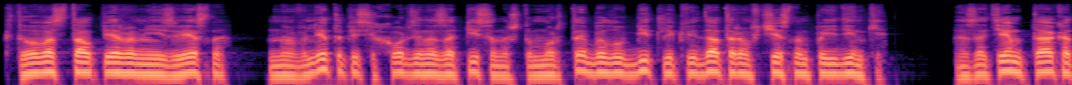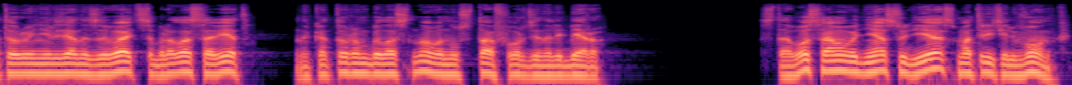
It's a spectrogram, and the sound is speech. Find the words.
Кто восстал первым, неизвестно, но в летописях Ордена записано, что Морте был убит ликвидатором в честном поединке. А затем та, которую нельзя называть, собрала совет, на котором был основан устав Ордена Либеро. С того самого дня судья, смотритель Вонг,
